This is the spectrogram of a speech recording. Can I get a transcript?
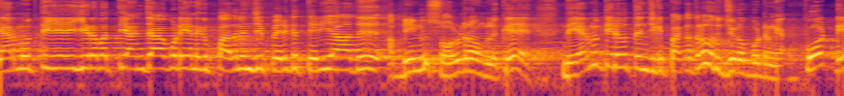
இரநூத்தி இருபத்தி அஞ்சா கூட எனக்கு பதினஞ்சு பேருக்கு தெரியாது அப்படின்னு சொல்கிறவங்களுக்கு இந்த இரநூத்தி இருபத்தஞ்சுக்கு பக்கத்தில் ஒரு ஜீரோ போட்டுருங்க. போட்டு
